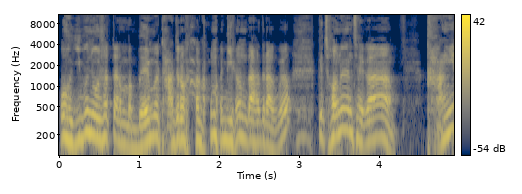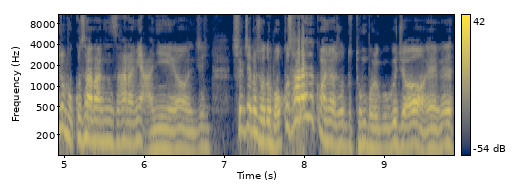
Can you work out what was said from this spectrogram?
어 이분이 오셨다는 막 매물 다 들어가고 막 이런다 하더라고요. 그 저는 제가 강의로 먹고 사는 사람이 아니에요. 이제 실제로 저도 먹고 살아야 될 거 아니에요. 저도 돈 벌고 그죠? 예, 그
